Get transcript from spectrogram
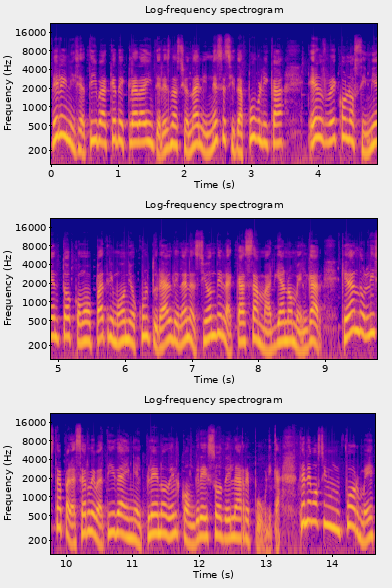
de la iniciativa que declara de interés nacional y necesidad pública el reconocimiento como patrimonio cultural de la Nación de la Casa Mariano Melgar, quedando lista para ser debatida en el Pleno del Congreso de la República. Tenemos un informe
